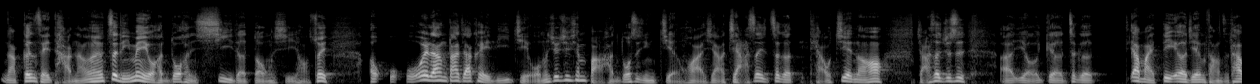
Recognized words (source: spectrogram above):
那跟谁谈啊？这里面有很多很细的东西哈，所以，呃，我我为了让大家可以理解，我们就先把很多事情简化一下。假设这个条件呢，哈，假设就是啊，有一个这个要买第二间房子，他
